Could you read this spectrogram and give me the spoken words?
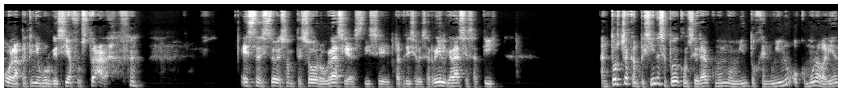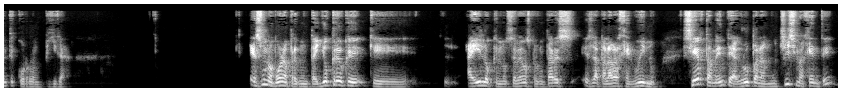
o la pequeña burguesía frustrada. Estas historias son tesoro, gracias, dice Patricia Becerril, gracias a ti. Antorcha Campesina se puede considerar como un movimiento genuino o como una variante corrompida. Es una buena pregunta. Yo creo que, que ahí lo que nos debemos preguntar es, es la palabra genuino. Ciertamente agrupan a muchísima gente,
